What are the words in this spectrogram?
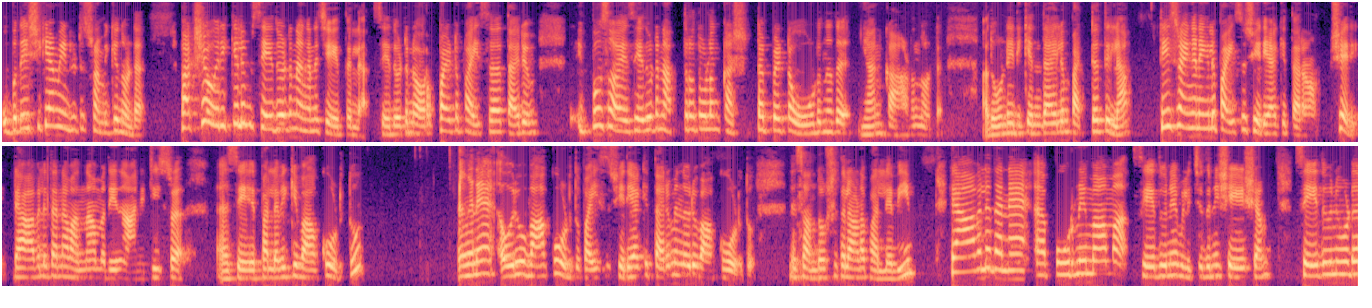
ഉപദേശിക്കാൻ വേണ്ടിയിട്ട് ശ്രമിക്കുന്നുണ്ട്. പക്ഷെ ഒരിക്കലും സേതുവേട്ടൻ അങ്ങനെ ചെയ്യത്തില്ല. സേതുവേട്ടൻ ഉറപ്പായിട്ട് പൈസ തരും. ഇപ്പോ സ- സേതുവേട്ടൻ അത്രത്തോളം കഷ്ടപ്പെട്ട് ഓടുന്നത് ഞാൻ കാണുന്നുണ്ട്. അതുകൊണ്ട് എനിക്ക് എന്തായാലും പറ്റത്തില്ല. ടീച്ചർ എങ്ങനെയെങ്കിലും പൈസ ശരിയാക്കി തരണം. ശരി രാവിലെ തന്നെ വന്നാൽ മതി എന്ന് ആനി ടീച്ചർ പല്ലവിക്ക് വാക്ക് കൊടുത്തു. അങ്ങനെ ഒരു വാക്ക് കൊടുത്തു പൈസ ശരിയാക്കി തരുമെന്നൊരു വാക്ക് കൊടുത്തു. സന്തോഷത്തിലാണ് പല്ലവി. രാവിലെ തന്നെ പൂർണിമാമ സേതുവിനെ വിളിച്ചതിന് ശേഷം സേതുവിനോട്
